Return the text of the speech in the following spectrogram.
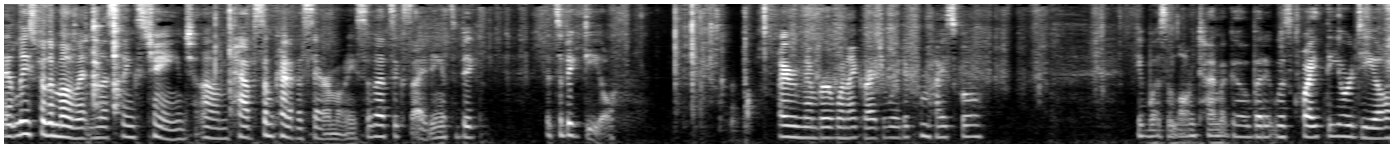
at least for the moment, unless things change, um, have some kind of a ceremony. So that's exciting. It's a big, it's a big deal. I remember when I graduated from high school. It was a long time ago, but it was quite the ordeal.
